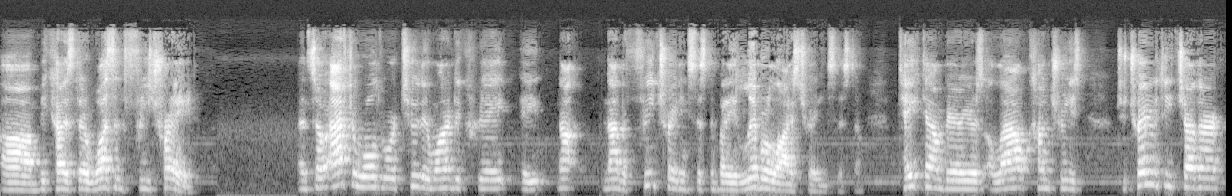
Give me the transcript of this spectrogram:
uh, because there wasn't free trade. And so after World War II, they wanted to create a not, not a free trading system, but a liberalized trading system. Take down barriers, allow countries to trade with each other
